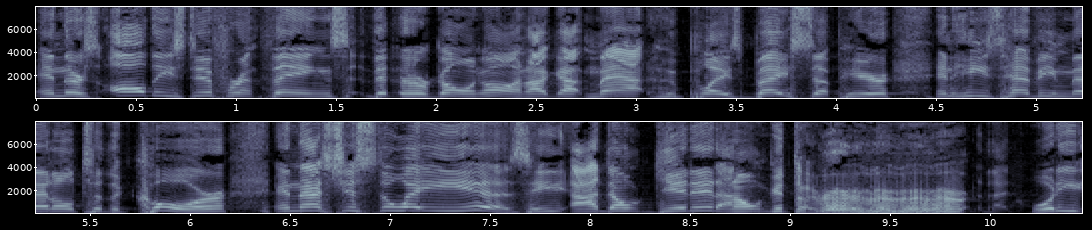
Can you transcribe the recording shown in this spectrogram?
And there's all these different things that are going on. I got Matt who plays bass up here, and he's heavy metal to the core. And that's just the way he is. He, I don't get it. I don't get the. What do you?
